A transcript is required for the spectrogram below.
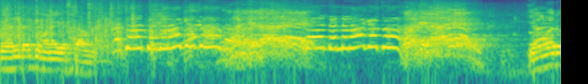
మీ అందరికీ మనం చేస్తా ఉన్నాం. ఎవరు?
